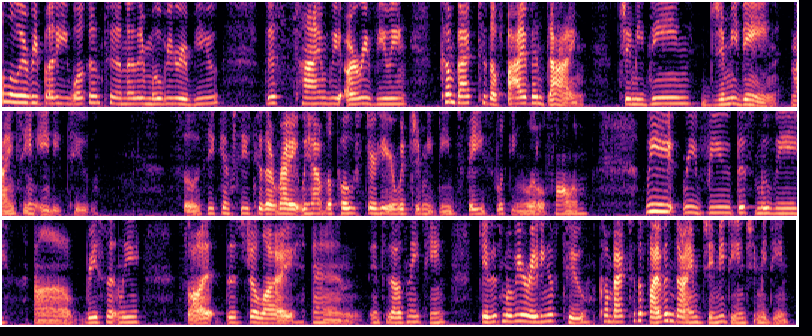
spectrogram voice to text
Hello everybody, welcome to another movie review. This time we are reviewing Come Back to the Five and Dime, Jimmy Dean, Jimmy Dean, 1982. So as you can see to the right, we have the poster here with Jimmy Dean's face looking a little solemn. We reviewed this movie uh, recently, saw it this July and in 2018 gave this movie a rating of 2. Come Back to the Five and Dime, Jimmy Dean, Jimmy Dean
